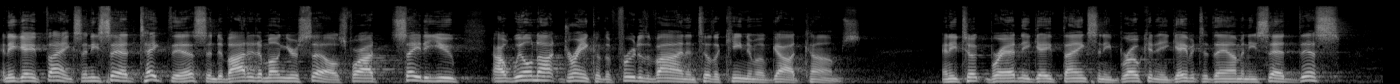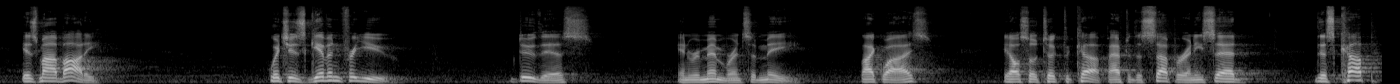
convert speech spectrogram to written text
And he gave thanks, and he said, Take this and divide it among yourselves. For I say to you, I will not drink of the fruit of the vine until the kingdom of God comes. And he took bread and he gave thanks and he broke it and he gave it to them and he said, This is my body, which is given for you. Do this in remembrance of me. Likewise, he also took the cup after the supper and he said, This cup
